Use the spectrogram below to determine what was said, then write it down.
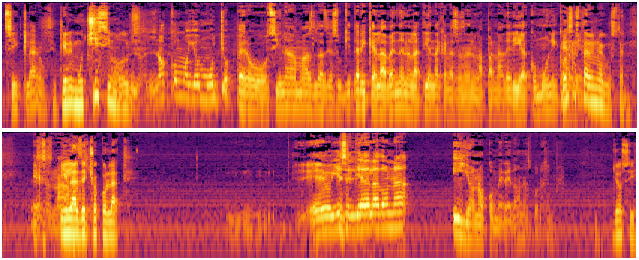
Sí, claro. Si tienen muchísimo dulce. no- no como yo mucho, pero sí nada más las de azuquitar y que la venden en la tienda, que las hacen en la panadería común y corriente. Esas también me gustan. Esas nada y las más. de chocolate. Eh, hoy es el día de la dona y yo no comeré donas, por ejemplo. Yo sí.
